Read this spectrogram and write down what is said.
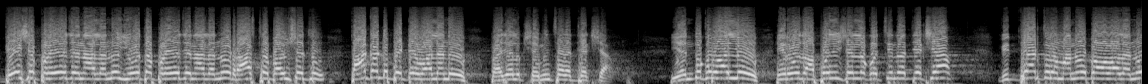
దేశ ప్రయోజనాలను యువత ప్రయోజనాలను రాష్ట్ర భవిష్యత్తు తాకట్టు పెట్టే వాళ్ళను ప్రజలు క్షమించారు అధ్యక్ష. ఎందుకు వాళ్ళు ఈరోజు అపోజిషన్లోకి వచ్చిన అధ్యక్ష? విద్యార్థుల మనోభావాలను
